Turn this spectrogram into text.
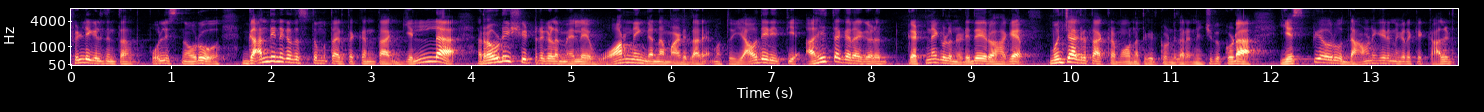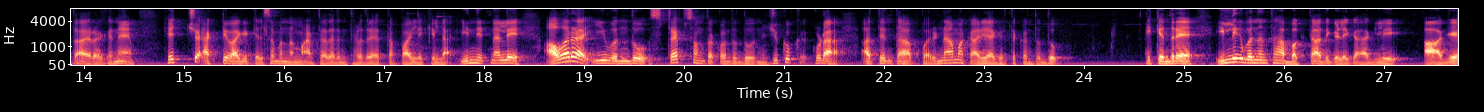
ಫೀಲ್ಡಿಗಿಳಿದಂತಹ ಪೊಲೀಸ್ನವರು ಗಾಂಧಿನಗರದ ಸುತ್ತಮುತ್ತ ಇರತಕ್ಕಂಥ ಎಲ್ಲ ರೌಡಿ ಶೀಟರ್ಗಳ ಮೇಲೆ ವಾರ್ನಿಂಗನ್ನು ಮಾಡಿದ್ದಾರೆ ಮತ್ತು ಯಾವುದೇ ರೀತಿ ಅಹಿತಕರ ಘಟನೆಗಳು ನಡೆದೇ ಇರೋ ಹಾಗೆ ಮುಂಜಾಗ್ರತಾ ಕ್ರಮವನ್ನು ತೆಗೆದುಕೊಂಡಿದ್ದಾರೆ. ನಿಜಕ್ಕೂ ಕೂಡ ಎಸ್ ಪಿ ಅವರು ದಾವಣಗೆರೆ ನಗರಕ್ಕೆ ಕಾಲಿಡ್ತಾ ಇರೋಗೇ ಹೆಚ್ಚು ಆಕ್ಟಿವ್ ಆಗಿ ಕೆಲಸವನ್ನು ಮಾಡ್ತಾ ಇದ್ದಾರೆ ಅಂತ ಹೇಳಿದ್ರೆ ತಪ್ಪಾಗಲಿಕ್ಕಿಲ್ಲ. ಈ ನಿಟ್ಟಿನಲ್ಲಿ ಅವರ ಈ ಒಂದು ಸ್ಟೆಪ್ಸ್ ಅಂತಕ್ಕಂಥದ್ದು ನಿಜಕ್ಕೂ ಕೂಡ ಅತ್ಯಂತ ಪರಿಣಾಮಕಾರಿಯಾಗಿರ್ತಕ್ಕಂಥದ್ದು. ಏಕೆಂದರೆ ಇಲ್ಲಿಗೆ ಬಂದಂತಹ ಭಕ್ತಾದಿಗಳಿಗಾಗಲಿ, ಹಾಗೆ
